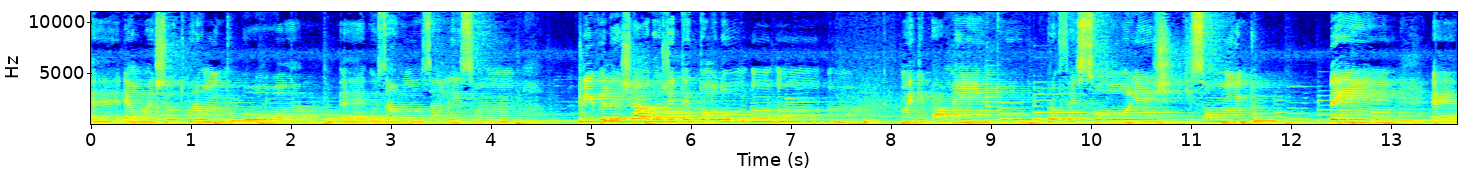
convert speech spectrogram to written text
É, é uma estrutura muito boa. É, os alunos ali são privilegiados de ter todo um- um- um, um equipamento, professores que são muito bem é,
